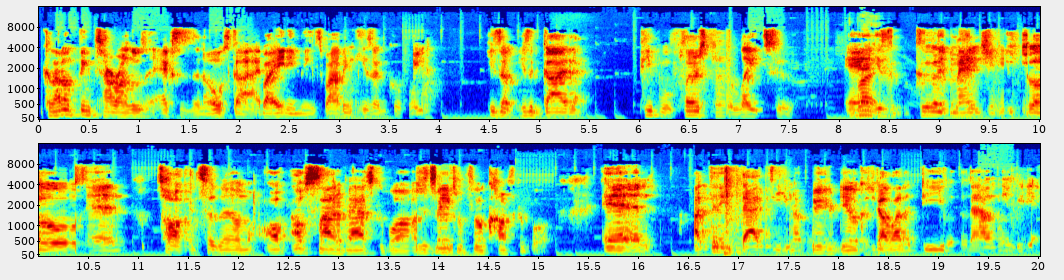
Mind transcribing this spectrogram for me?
Because I don't think Tyronn Lue's an X's and O's guy by any means, but I think he's a great, he's a he's a guy that people players can relate to, and Right. he's good at managing egos and talking to them outside of basketball. It just makes them feel comfortable. and I think that's even a bigger deal because you got a lot of divas now in the NBA.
